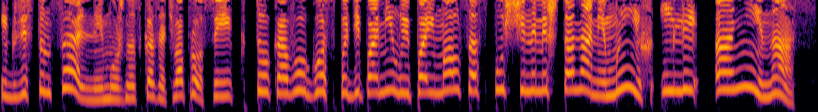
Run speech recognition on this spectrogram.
экзистенциальный, можно сказать, вопрос. И кто кого, Господи помилуй, поймал со спущенными штанами, мы их или они нас?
